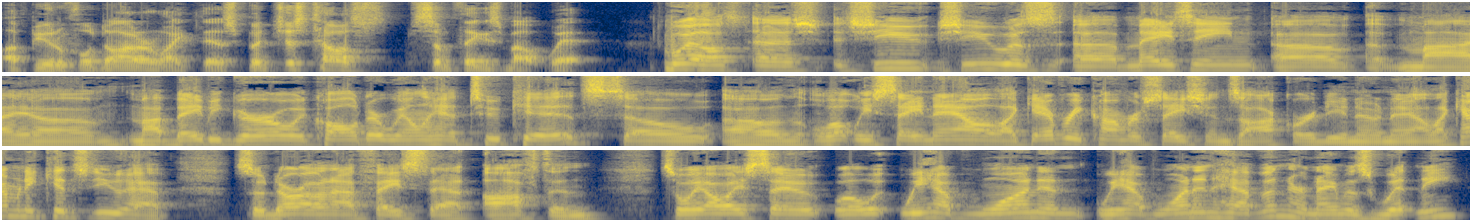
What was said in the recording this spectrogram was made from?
a beautiful daughter like this? But just tell us some things about wit. Well, uh, she she was uh, amazing. Uh, my uh, my baby girl, we called her. We only had two kids, so uh, what we say now, like every conversation's awkward, you know. Now, like how many kids do you have? So Darla and I face that often. So we always say, well, we have one and we have one in heaven. Her name is Whitney.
